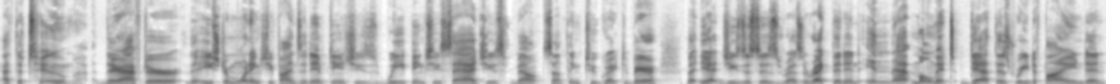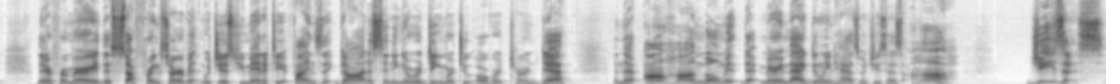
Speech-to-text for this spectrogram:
at the tomb, there after the Easter morning, she finds it empty and she's weeping, she's sad, she's felt something too great to bear, but yet Jesus is resurrected, and in that moment, death is redefined, and therefore Mary, the suffering servant, which is humanity, it finds that God is sending a redeemer to overturn death and that aha moment that Mary Magdalene has when she says, Ah, Jesus.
